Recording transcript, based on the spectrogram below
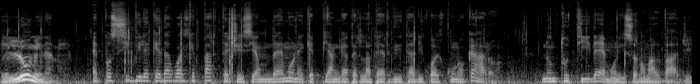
Illuminami. È possibile che da qualche parte ci sia un demone che pianga per la perdita di qualcuno caro. Non tutti i demoni sono malvagi.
